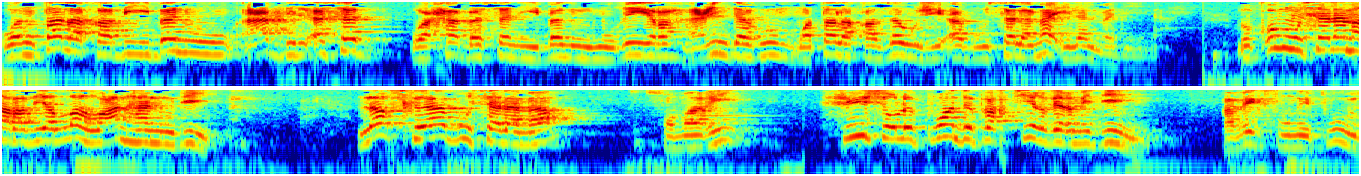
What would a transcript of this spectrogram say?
وانطلق بي بنو عبد الأسد وحبسني بنو المغيرة عندهم وطلق زوج أبو سلمة إلى المدينة. Donc Umm Salama radiallahu anha nous dit Lorsque Abu Salama, son mari, fut sur le point de partir vers Médine avec son épouse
